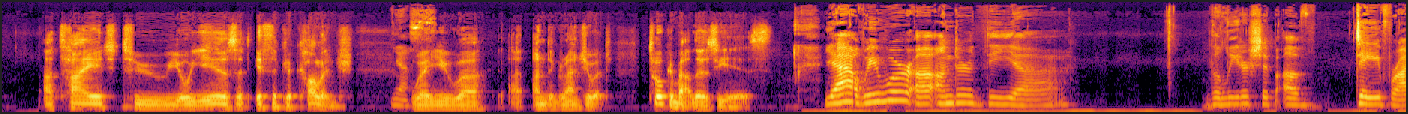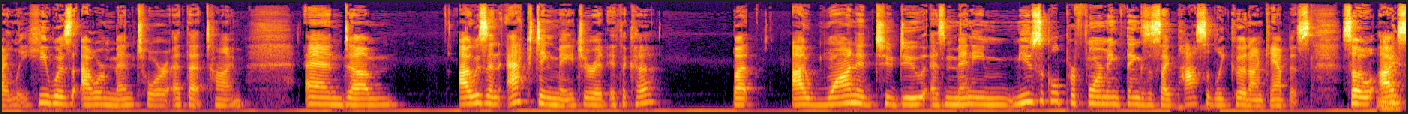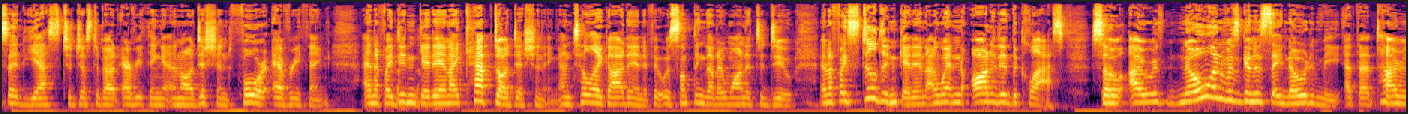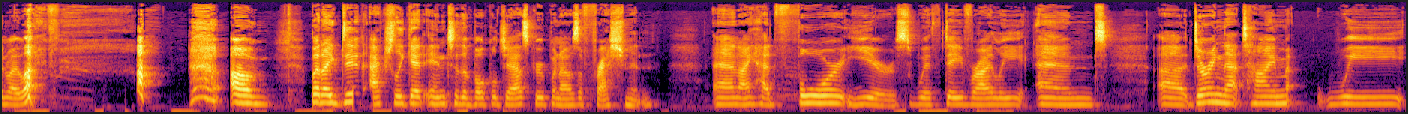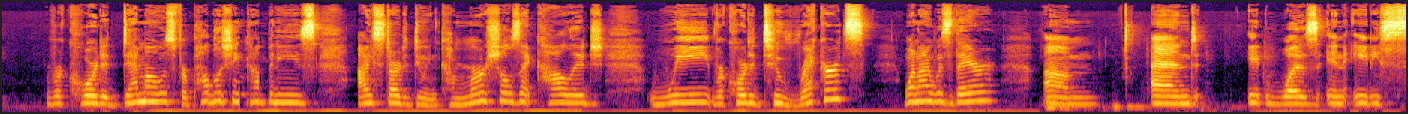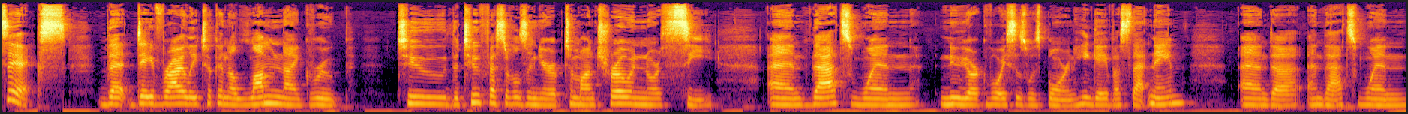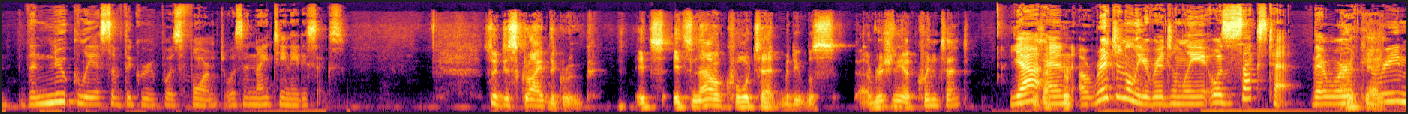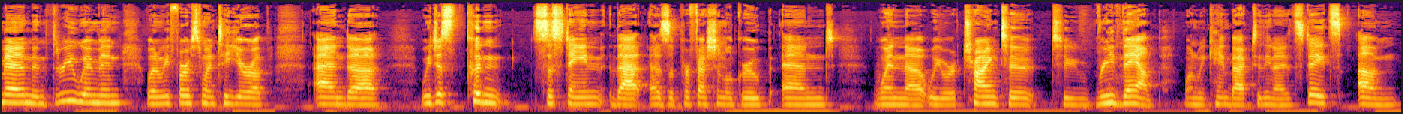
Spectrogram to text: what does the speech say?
are tied to your years at Ithaca College, yes. where you were uh, undergraduate. Talk about those years. Yeah, we were uh, under the uh, the leadership of Dave Riley. He was our mentor at that time. And um, I was an acting major at Ithaca, but I wanted to do as many musical performing things as I possibly could on campus. So mm. I said yes to just about everything and auditioned for everything. And if I didn't get in, I kept auditioning until I got in if it was something that I wanted to do. And if I still didn't get in, I went and audited the class. So I was no one was going to say no to me at that time in my life. um, but I did actually get into the vocal jazz group when I was a freshman. And I had four years with Dave Riley. And uh, during that time, we recorded demos for publishing companies. I started doing commercials at college. We recorded two records when I was there. Um, and it was in 86 that Dave Riley took an alumni group to the two festivals in Europe, to Montreux and North Sea. And that's when New York Voices was born. He gave us that name. And, uh, and that's when the nucleus of the group was formed, was in 1986. So describe the group. It's, it's now a quartet, but it was originally a quintet? Yeah, and originally, originally it was a sextet There were Okay. three men and three women when we first went to Europe, and uh, we just couldn't sustain that as a professional group. And when uh, we were trying to to revamp when we came back to the United States, um,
